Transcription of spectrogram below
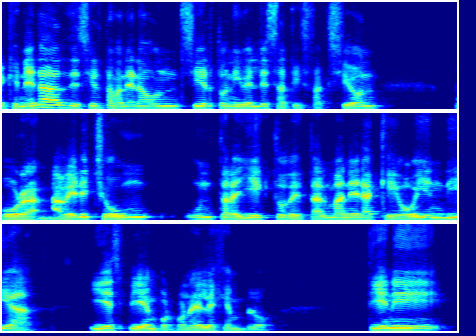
¿te genera de cierta manera un cierto nivel de satisfacción por haber hecho un, un trayecto de tal manera que hoy en día ESPN, por poner el ejemplo, tiene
